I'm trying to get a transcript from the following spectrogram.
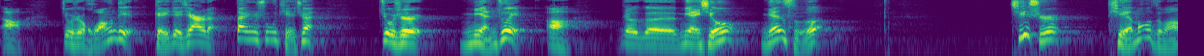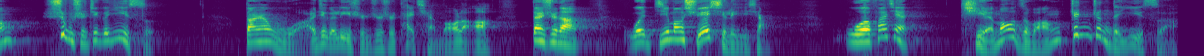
啊，就是皇帝给这家的丹书铁券，就是免罪啊。这个免刑免死，其实铁帽子王是不是这个意思？当然，我这个历史知识太浅薄了啊。但是呢，我急忙学习了一下，我发现铁帽子王真正的意思啊，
